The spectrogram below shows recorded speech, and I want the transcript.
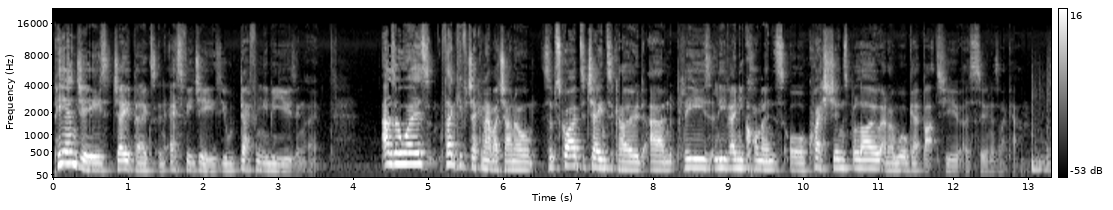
PNGs, JPEGs and SVGs you will definitely be using though. As always, thank you for checking out my channel. Subscribe to Train to Code and please leave any comments or questions below and I will get back to you as soon as I can.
